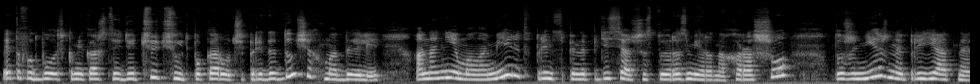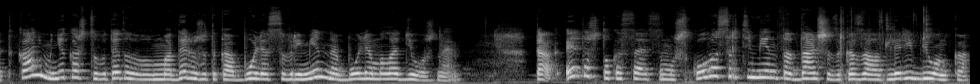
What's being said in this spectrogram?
Эта футболочка, мне кажется, идет чуть-чуть покороче предыдущих моделей. Она не маломерит, в принципе, на 56 размер она хорошо. Тоже нежная, приятная ткань. Мне кажется, вот эта модель уже такая более современная, более молодежная. Так, это что касается мужского ассортимента. Дальше заказала для ребенка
